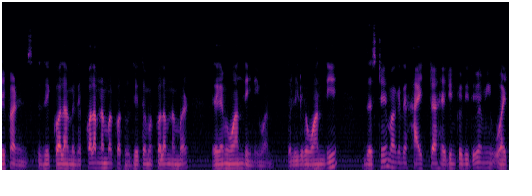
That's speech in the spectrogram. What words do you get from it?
রেফারেন্স যে কলামে কলাম নাম্বার কত? যেহেতু আমার কলাম নাম্বার এ জায়গায় আমি ওয়ান দিইনি ওয়ান তাহলে এই জায়গায় ওয়ান দিয়ে জাস্ট আমাকে হাইটটা হেডিং করে দিতে হবে, আমি হোয়াইট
